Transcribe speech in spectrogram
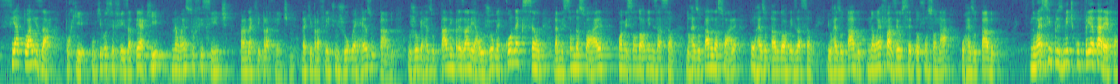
se atualizar, porque o que você fez até aqui não é suficiente para daqui para frente. Daqui para frente o jogo é resultado. O jogo é resultado empresarial. O jogo é conexão da missão da sua área com a missão da organização, do resultado da sua área com o resultado da organização. E o resultado não é fazer o setor funcionar, o resultado não é simplesmente cumprir a tarefa.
